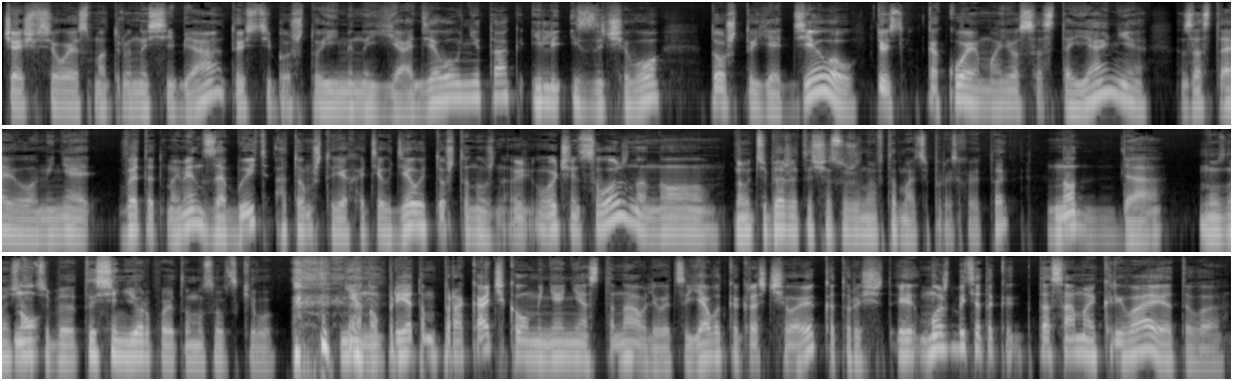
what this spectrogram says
Чаще всего я смотрю на себя, то есть, типа, что именно я делал не так, или из-за чего то, что я делал, то есть какое мое состояние заставило меня в этот момент забыть о том, что я хотел делать то, что нужно. Очень сложно, но... Но у тебя же это сейчас уже на автомате происходит, так? Ну да. Ну, значит, но... у тебя ты сеньор по этому софт-скиллу. Не, но при этом прокачка у меня не останавливается. Я вот как раз человек, который считает... Э, может быть, это как та самая кривая этого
